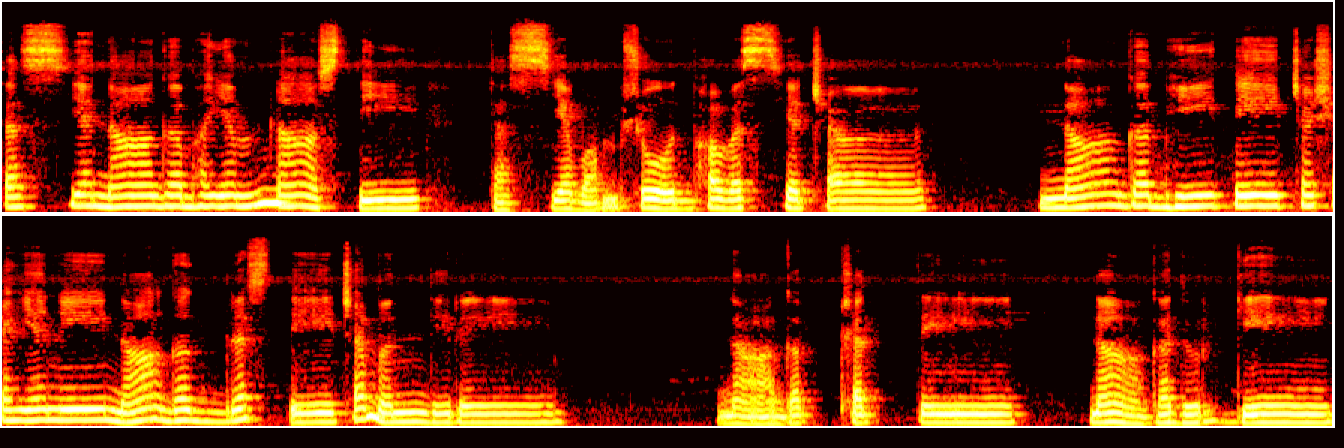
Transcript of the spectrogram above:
तस्य नागभयं नास्ति तस्य वंशोद्भवस्य च। नागभीते च शयने नागग्रस्ते च मन्दिरे नागक्षत्ते नागदुर्गे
